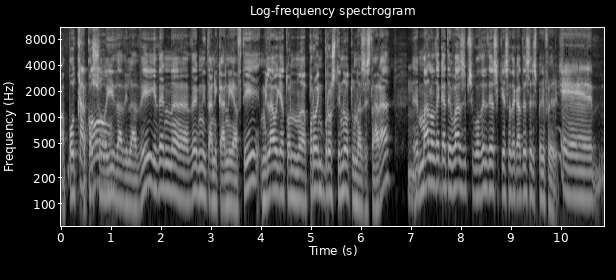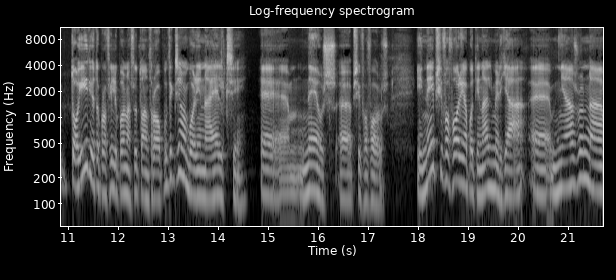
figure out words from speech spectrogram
Ε, από, από όσο είδα δηλαδή δεν, ε, δεν ήταν ικανή αυτή. Μιλάω για τον ε, πρώην μπροστινό του Ναζισταρά. Ε, μάλλον δεν κατεβάζει ψηφοδέλτιας και σε 14 περιφέρειες. Ε, το ίδιο το προφίλ λοιπόν αυτού του ανθρώπου δεν ξέρω αν μπορεί να έλξει ε, νέους ε, ψηφοφόρους. Οι νέοι ψηφοφόροι από την άλλη μεριά ε, μοιάζουν να,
